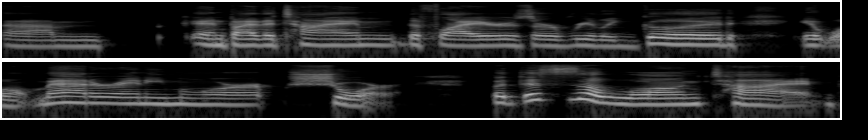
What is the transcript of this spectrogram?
um, and by the time the Flyers are really good, it won't matter anymore. Sure. But this is a long time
